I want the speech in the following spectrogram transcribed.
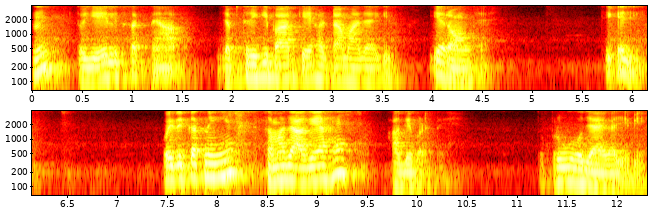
हम्म तो ये लिख सकते हैं आप। जब थ्री की पार के हर टर्म आ जाएगी तो ये रॉन्ग है। ठीक है जी? कोई दिक्कत नहीं है, समझ आ गया है, आगे बढ़ते हैं। तो प्रूव हो जाएगा ये भी।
